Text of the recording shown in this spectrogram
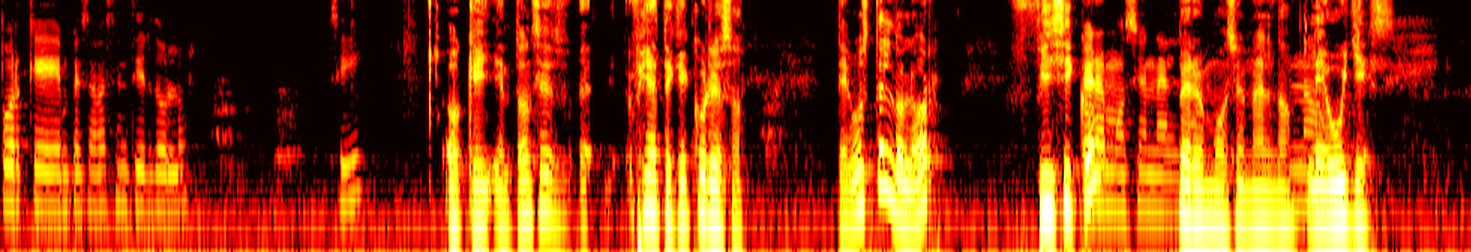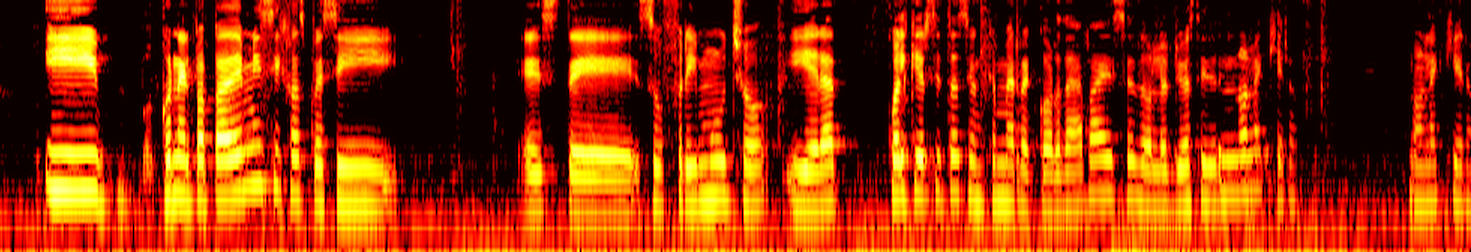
porque empezaba a sentir dolor. ¿Sí? Ok, entonces, eh, fíjate qué curioso. ¿Te gusta el dolor físico? Pero emocional. Pero emocional no. Le huyes. Y con el papá de mis hijos, pues sí, este, sufrí mucho y era cualquier situación que me recordaba ese dolor, yo así, no la quiero, no la quiero.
